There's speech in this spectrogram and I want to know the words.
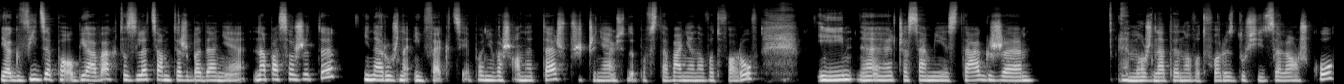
jak widzę po objawach, to zlecam też badanie na pasożyty, i na różne infekcje, ponieważ one też przyczyniają się do powstawania nowotworów. I e, czasami jest tak, że można te nowotwory zdusić w zalążku,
